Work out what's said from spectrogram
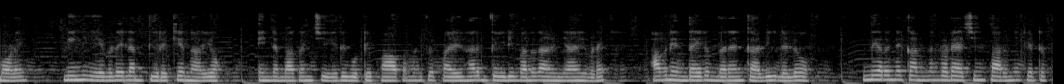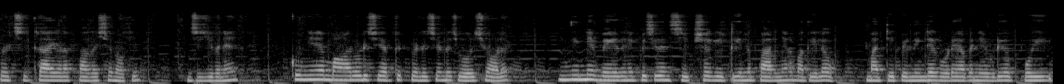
മോളെ നിന്നെ എവിടെയെല്ലാം തിരക്കിയെന്നറിയോ? എന്റെ മകൻ ചെയ്തു കൂട്ടിയ പാപങ്ങൾക്ക് പരിഹാരം തേടി വന്നതാണ് ഞാൻ ഇവിടെ അവൻ എന്തായാലും വരാൻ കഴിയില്ലല്ലോ. നിറഞ്ഞ കണ്ണുകളുടെ അച്ഛൻ പറഞ്ഞു കേട്ടപ്പോൾ ചിത്ര അയാളെ പകച്ചു നോക്കി. ജീവനെ കുഞ്ഞിനെ മാറോട് ചേർത്ത് പിടിച്ചുകൊണ്ട് ചോദിച്ചു നിന്നെ വേദനിപ്പിച്ചതിന് ശിക്ഷ കിട്ടിയെന്ന് പറഞ്ഞാൽ മതിയല്ലോ. മറ്റേ പെണ്ണിന്റെ കൂടെ അവൻ എവിടെയോ പോയി.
